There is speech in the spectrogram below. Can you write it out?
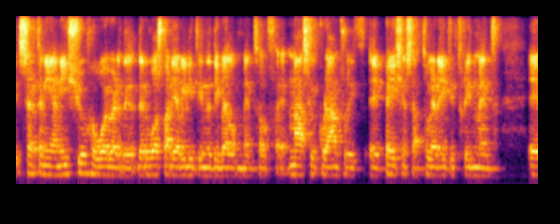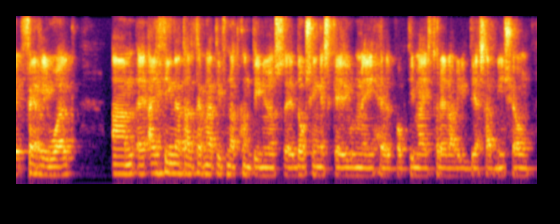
is certainly an issue. However, the, there was variability in the development of uh, muscle cramps with uh, patients that tolerated treatment uh, fairly well. Um, uh, I think that alternative not continuous uh, dosing schedule may help optimize tolerability as has been shown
